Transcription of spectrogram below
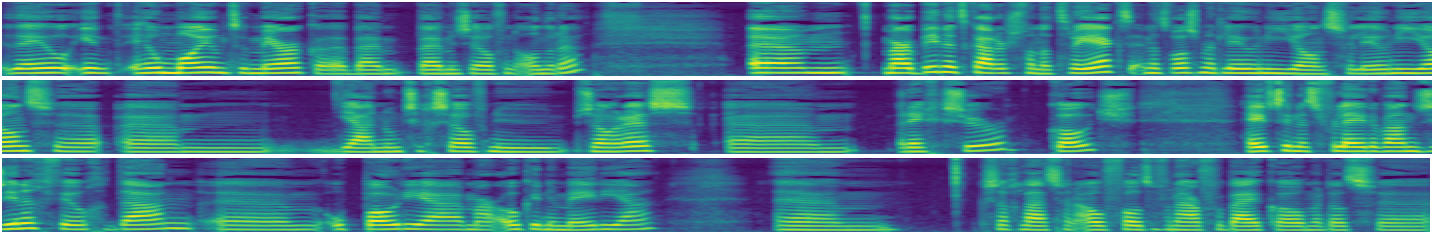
heel, heel mooi om te merken bij, bij mezelf en anderen. Um, maar binnen het kader van het traject. En dat was met Leonie Jansen. Leonie Jansen um, ja, noemt zichzelf nu zangeres, regisseur, coach. Heeft in het verleden waanzinnig veel gedaan. op podia, maar ook in de media. Ik zag laatst een oude foto van haar voorbij komen dat ze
